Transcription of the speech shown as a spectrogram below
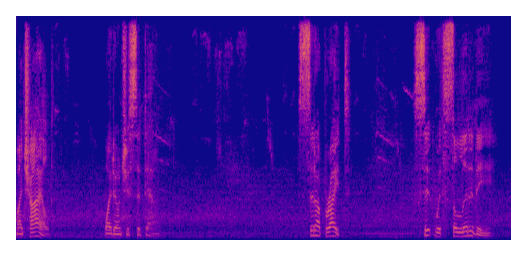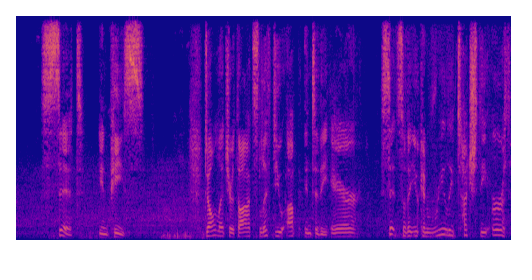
My child, why don't you sit down? Sit upright. Sit with solidity Sit in peace. Don't let your thoughts lift you up into the air. Sit so that you can really touch the earth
